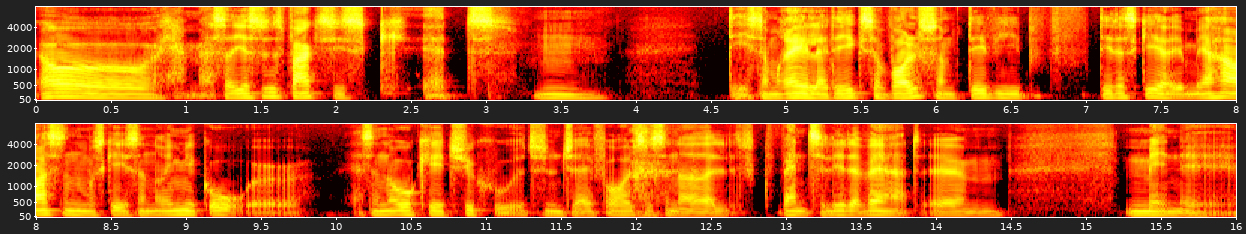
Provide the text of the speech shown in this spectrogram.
Og jamen, altså, jeg synes faktisk, at hmm, det er som regel, at det ikke så voldsomt, det, vi, det der sker. Jamen, jeg har også sådan, måske sådan en rimelig god, øh, altså en okay tyk hud, synes jeg, i forhold til sådan noget, vant til lidt af hvert. Øhm, men øh,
